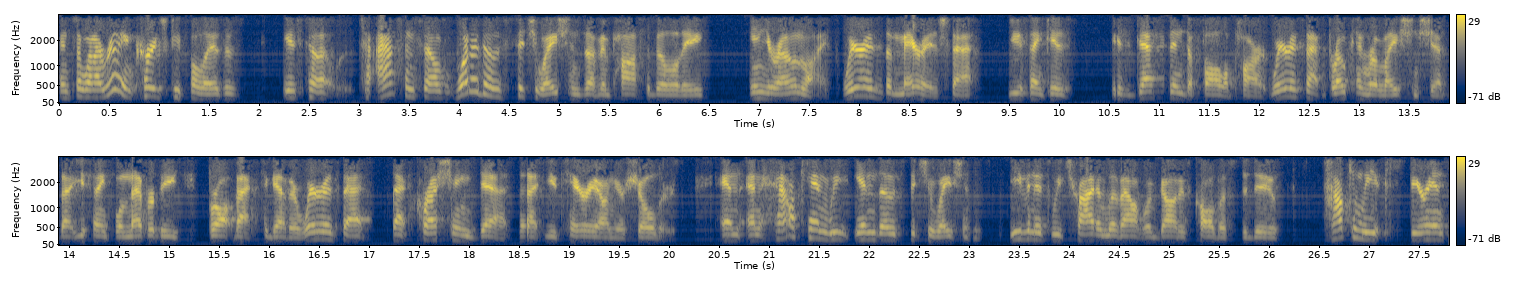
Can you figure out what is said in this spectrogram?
And so what I really encourage people is is is to to ask themselves what are those situations of impossibility in your own life? Where is the marriage that you think is is destined to fall apart? Where is that broken relationship that you think will never be brought back together? Where is that that crushing debt that you carry on your shoulders? And and how can we in those situations even as we try to live out what God has called us to do, how can we experience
